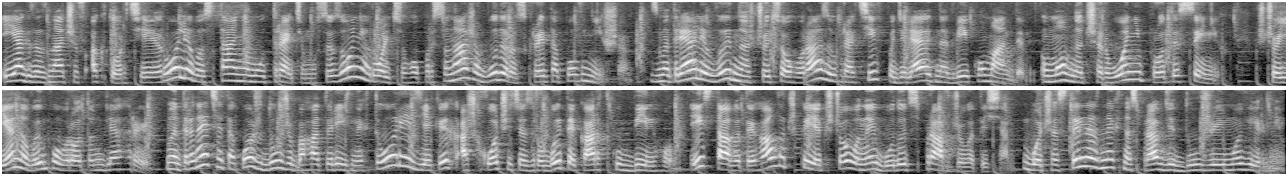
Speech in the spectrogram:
І як зазначив актор цієї ролі, в останньому третьому сезоні роль цього персонажа буде розкрита повніше. З матеріалів видно, що цього разу гравців поділяють на дві команди: умовно червоні проти синіх. Що є новим поворотом для гри. В інтернеті також дуже багато різних теорій, з яких аж хочеться зробити картку Бінго і ставити галочки, якщо вони будуть справджуватися. Бо частина з них насправді дуже ймовірні.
